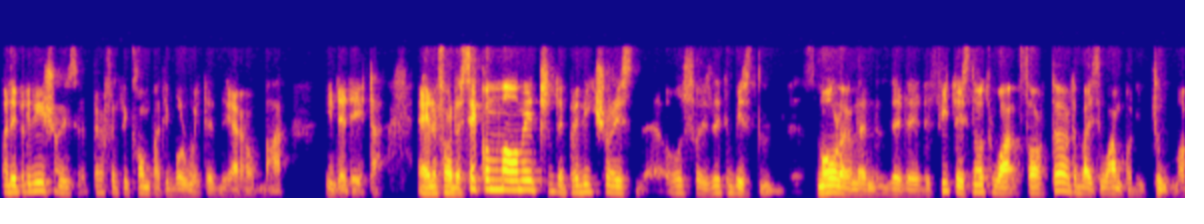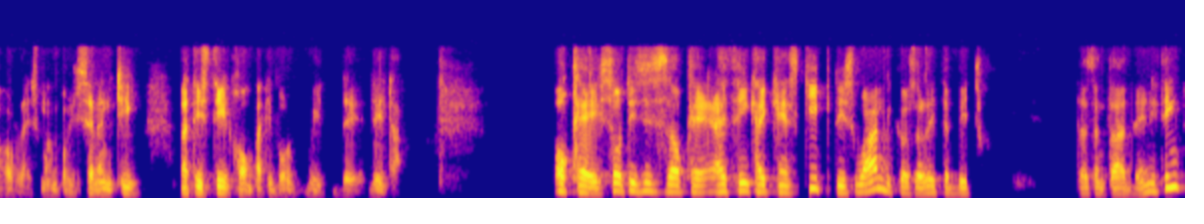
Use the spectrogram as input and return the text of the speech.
but the prediction is perfectly compatible with the error bar in the data. And for the second moment, the prediction is also a little bit smaller than the, the, the fit is not one four third, but it's 1.2 more or less, 1.17, but it's still compatible with the data. Okay, so this is okay. I think I can skip this one because a little bit doesn't add anything.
